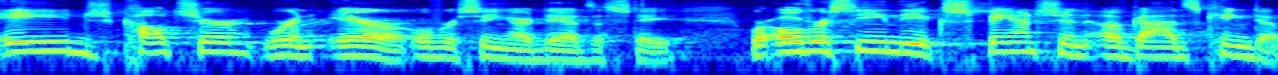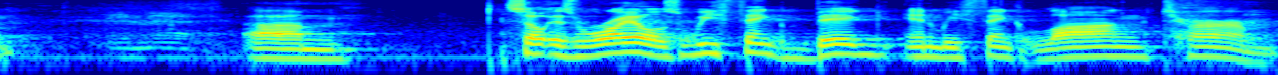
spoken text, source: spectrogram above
age, culture. We're an heir overseeing our dad's estate. We're overseeing the expansion of God's kingdom. Um, so, as royals, we think big and we think long term.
